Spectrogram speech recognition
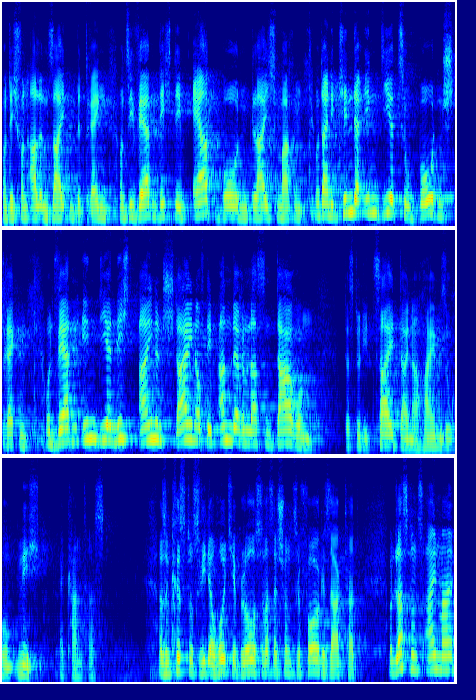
und dich von allen Seiten bedrängen. Und sie werden dich dem Erdboden gleich machen und deine Kinder in dir zu Boden strecken und werden in dir nicht einen Stein auf den anderen lassen, darum, dass du die Zeit deiner Heimsuchung nicht erkannt hast. Also Christus wiederholt hier bloß, was er schon zuvor gesagt hat. Und lasst uns einmal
